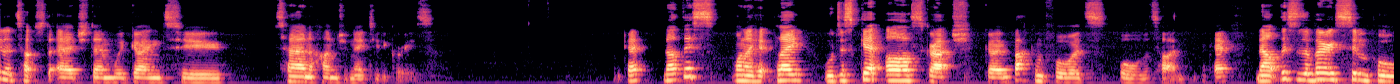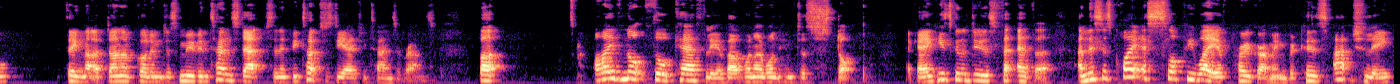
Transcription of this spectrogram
going to touch the edge, then we're going to turn 180 degrees. Now this, when I hit play, will just get our scratch going back and forwards all the time. Okay, now this is a very simple thing that I've done. I've got him just moving 10 steps, and if he touches the edge, he turns around. But I've not thought carefully about when I want him to stop. Okay, he's going to do this forever. And this is quite a sloppy way of programming because actually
